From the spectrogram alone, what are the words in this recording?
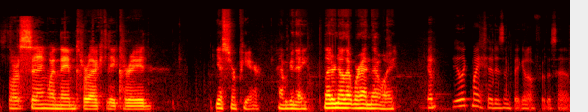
Start saying my name correctly, Craig. Yes, sir, Pierre. Have a good day. Let her know that we're heading that way. I feel like my head isn't big enough for this hat.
